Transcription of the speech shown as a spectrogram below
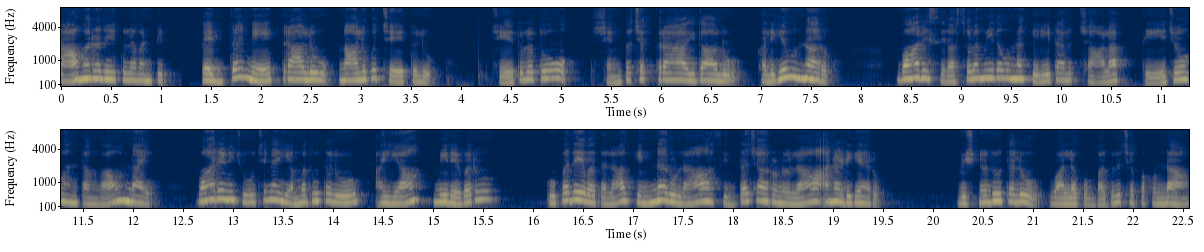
తామర రేకుల వంటి పెద్ద నేత్రాలు నాలుగు చేతులు. చేతులతో శంఖచక్ర ఆయుధాలు కలిగి ఉన్నారు. వారి శిరస్సుల మీద ఉన్న కిరీటాలు చాలా తేజోవంతంగా ఉన్నాయి. వారిని చూచిన యమదూతలు అయ్యా మీరెవరు? ఉపదేవతల కిన్నరుల సిద్ధచారుణులా? అని అడిగారు. విష్ణుదూతలు వాళ్ళకు బదులు చెప్పకుండా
